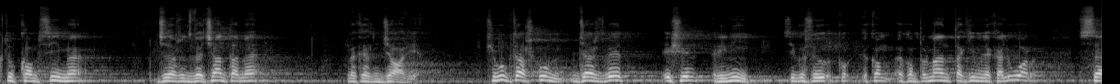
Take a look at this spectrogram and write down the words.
këtu ka mësime gjithashtu të veçanta me me këtë ngjarje. Se kur këta shkun 6 vetë ishin rini, sikur se e kam e kam përmend takimin e kaluar se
